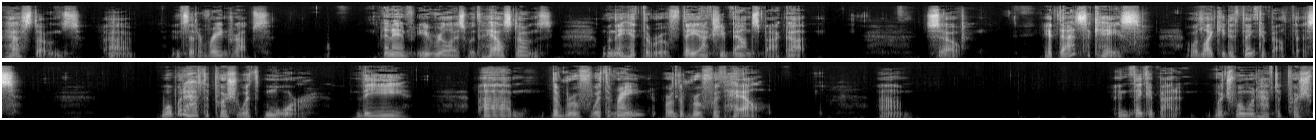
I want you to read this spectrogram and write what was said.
hailstones uh, instead of raindrops. And if you realize with hailstones, when they hit the roof, they actually bounce back up. So, if that's the case, I would like you to think about this. What would I have to push with more? The, um, the roof with the rain or the roof with hail? Um, and think about it. Which one would have to push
